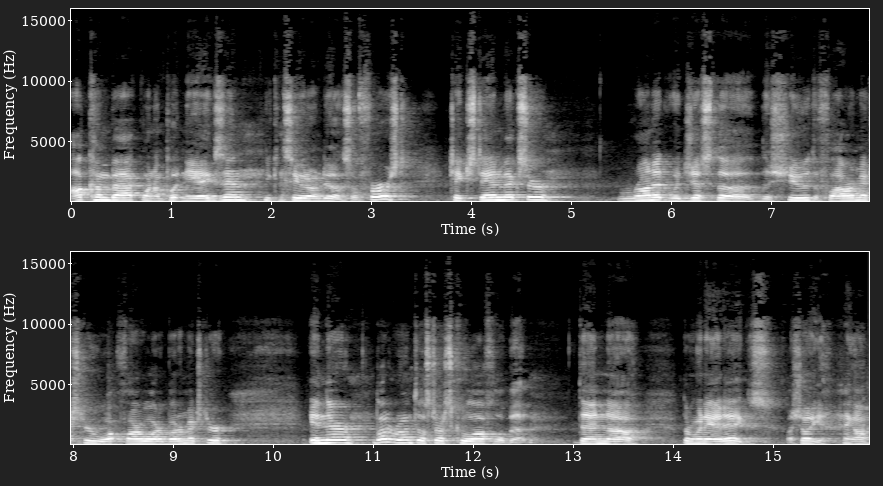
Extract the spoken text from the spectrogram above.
I'll come back when I'm putting the eggs in. You can see what I'm doing. So first, Take stand mixer, run it with just the, the choux, the flour mixture, flour, water, butter mixture in there. Let it run until it starts to cool off a little bit. Then, uh, then we're gonna add eggs. I'll show you, hang on.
